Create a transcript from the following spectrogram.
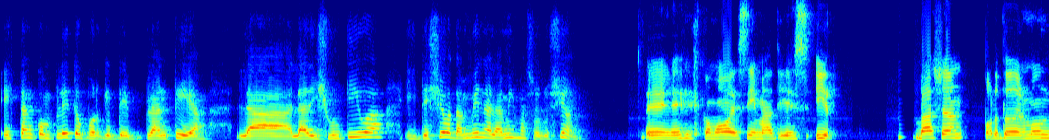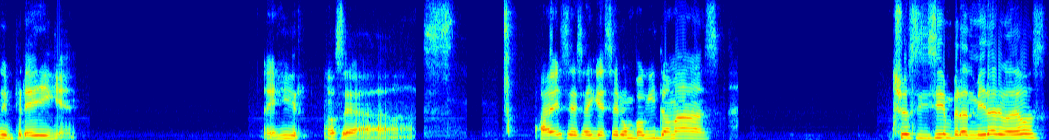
es tan completo porque te plantea la, disyuntiva y te lleva también a la misma solución. Es como decís, Mati, es ir. Vayan por todo el mundo y prediquen es ir. O sea, a veces hay que ser un poquito más. Yo sí siempre admiro algo de vos.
